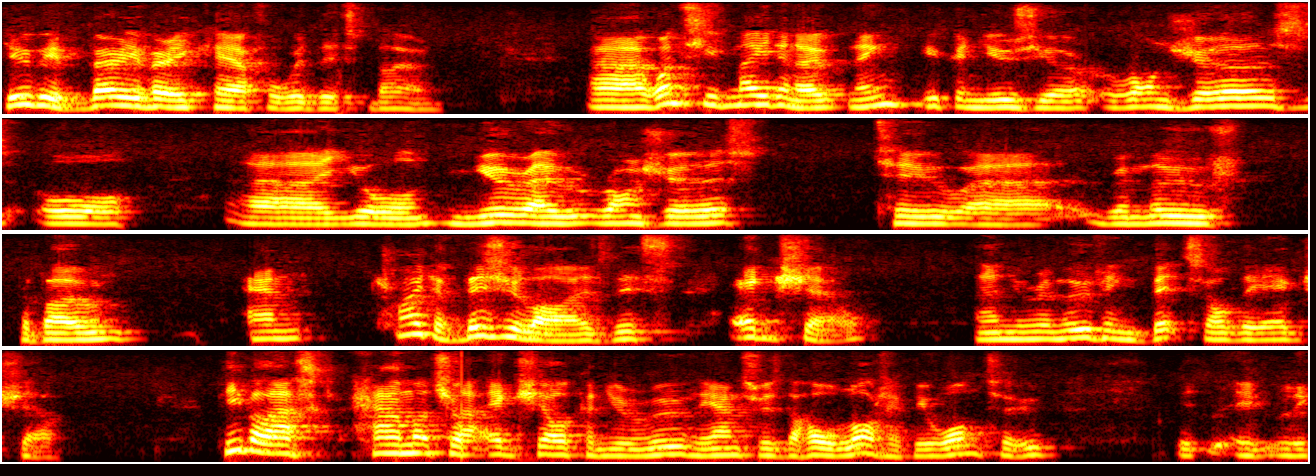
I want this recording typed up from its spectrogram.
do be very, very careful with this bone. Uh, once you've made an opening, you can use your rongeurs or uh, your neuro rongeurs to uh, remove the bone and try to visualize this eggshell and you're removing bits of the eggshell. People ask how much of that eggshell can you remove? The answer is the whole lot if you want to. It, it will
